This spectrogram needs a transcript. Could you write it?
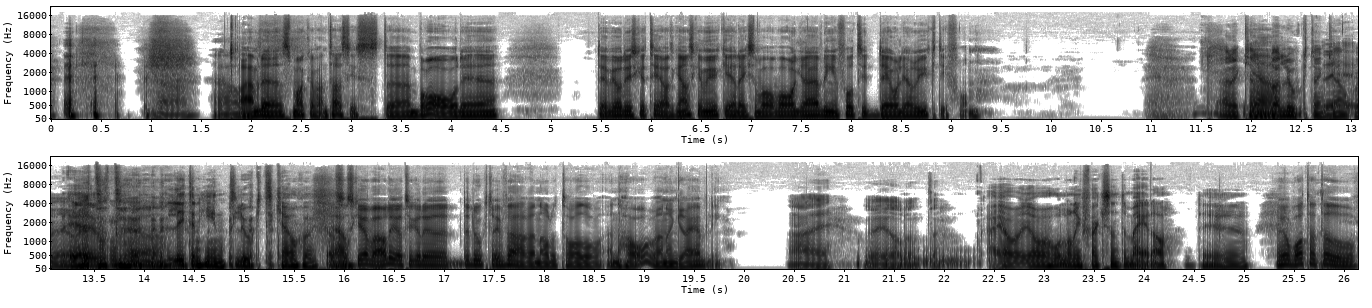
Ja, Ja. men det smakar fantastiskt eh, bra och det, det vi har diskuterat ganska mycket är liksom var, var har grävlingen fått sitt dåliga rykte ifrån? Ja, det kan Ja. vara lukten kanske. Jag Eh, vet inte. Ja. Liten hint, lukt kanske. Alltså ska jag vara ärlig, jag tycker det, det luktar ju värre när du tar en hare än en grävling. Nej, det gör det inte. Jag, jag håller nog faktiskt inte med där. Det, Jag har bara tagit ur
